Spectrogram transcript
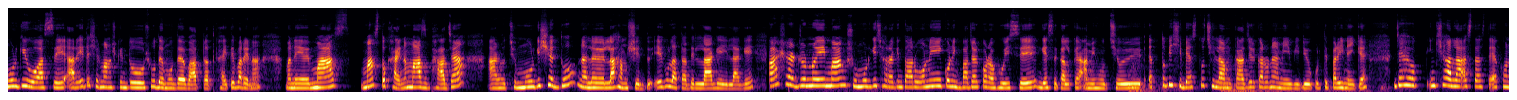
মুরগিও আছে। আর এই দেশের মানুষ কিন্তু সুদে মুদে ভাত টাত খাইতে পারে না। মানে মাছ মাছ তো খায় না, মাছ ভাজা আর হচ্ছে মুরগি সেদ্ধ, নাহলে লাহাম সেদ্ধ, এগুলা তাদের লাগেই লাগে। বাসার জন্য এই মাংস, মুরগি ছাড়া কিন্তু আরও অনেক অনেক বাজার করা হয়েছে গেছে কালকে। আমি হচ্ছে ওই এত বেশি ব্যস্ত ছিলাম, কাজের কারণে আমি ভিডিও করতে পারি নাই কে। যাই হোক, ইনশাআল্লাহ আস্তে আস্তে এখন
